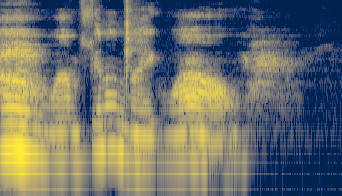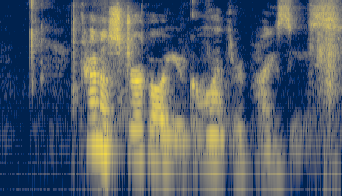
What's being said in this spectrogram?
oh, I'm feeling like, wow. Kind of struggle you're you going through, Pisces?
